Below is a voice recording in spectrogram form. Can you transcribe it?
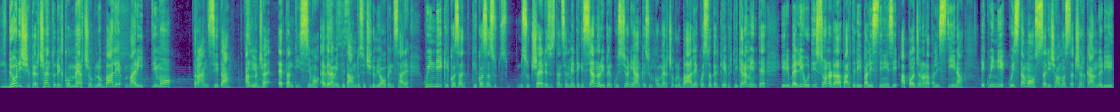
il 12% del commercio globale marittimo transita. Hanno- cioè, è tantissimo, è veramente tanto se ci dobbiamo pensare. Quindi che cosa, che cosa su- succede sostanzialmente? Che si hanno ripercussioni anche sul commercio globale. Questo perché? Perché chiaramente i ribelli Houthi sono dalla parte dei palestinesi, appoggiano la Palestina e quindi questa mossa diciamo sta cercando di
